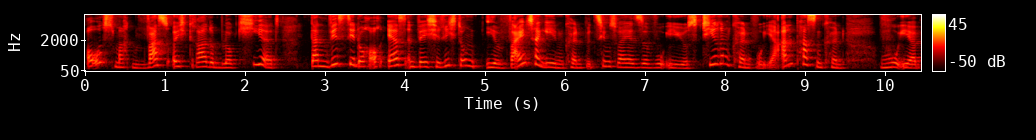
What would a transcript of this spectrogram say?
ausmacht, was euch gerade blockiert, dann wisst ihr doch auch erst, in welche Richtung ihr weitergehen könnt, beziehungsweise wo ihr justieren könnt, wo ihr anpassen könnt, wo ihr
